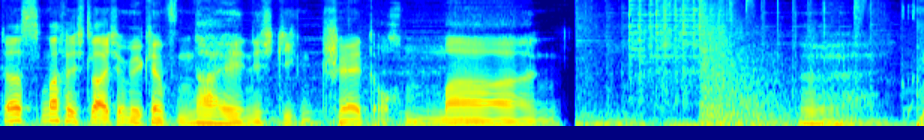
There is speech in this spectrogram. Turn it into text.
Das mache ich gleich und wir kämpfen. Nein, nicht gegen Chat. Och, Mann. Äh.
